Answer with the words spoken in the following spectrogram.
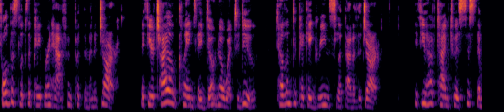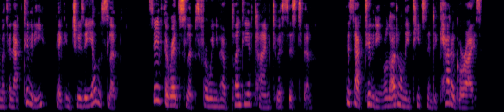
Fold the slips of paper in half and put them in a jar. If your child claims they don't know what to do, tell them to pick a green slip out of the jar. If you have time to assist them with an activity, they can choose a yellow slip. Save the red slips for when you have plenty of time to assist them. This activity will not only teach them to categorize,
